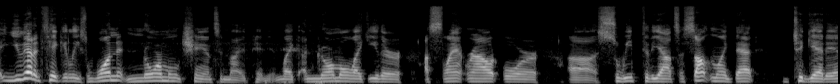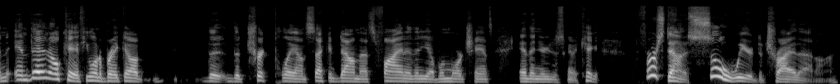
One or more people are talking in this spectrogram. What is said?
you got to take at least one normal chance, in my opinion, like a normal, like either a slant route or a sweep to the outside, something like that to get in. And then, okay, if you want to break out the the trick play on second down, that's fine. And then you have one more chance, and then you're just going to kick it. First down is so weird to try that on.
